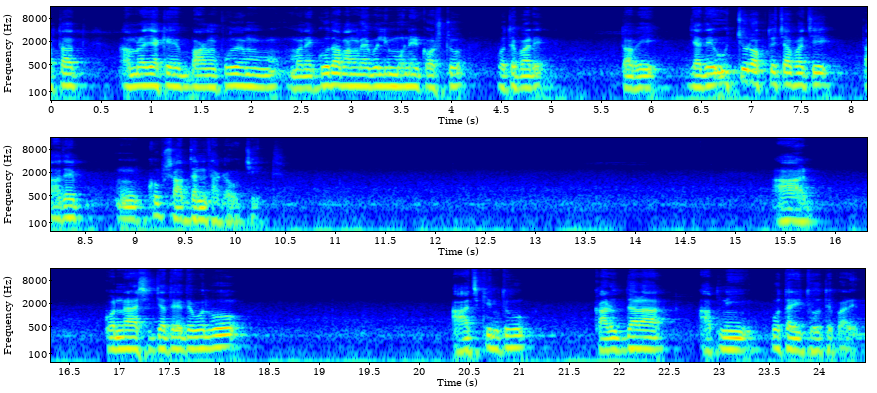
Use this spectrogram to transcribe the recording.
অর্থাৎ আমরা যাকে বাং মানে গোদা বাংলায় বলি মনের কষ্ট হতে পারে। তবে যাদের উচ্চ রক্তচাপ আছে, তাদের খুব সাবধানে থাকা উচিত। আর কন্যা রাশির জাতকদের বলব, আজ কিন্তু কারুর দ্বারা আপনি প্রতারিত হতে পারেন।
